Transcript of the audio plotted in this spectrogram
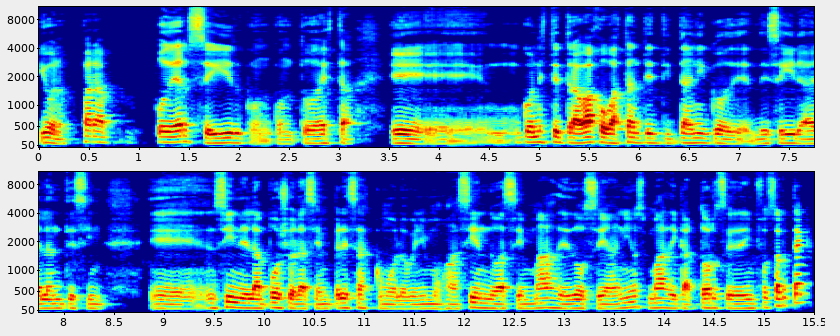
Y bueno, para poder seguir con, toda esta, eh, con este trabajo bastante titánico de, de seguir adelante sin eh, sin el apoyo de las empresas como lo venimos haciendo hace más de 12 años, más de 14 de Infocertec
